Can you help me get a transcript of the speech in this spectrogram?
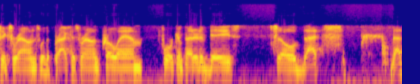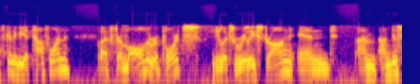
six rounds with a practice round, pro am, four competitive days. So that's that's going to be a tough one. But from all the reports, he looks really strong, and I'm I'm just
